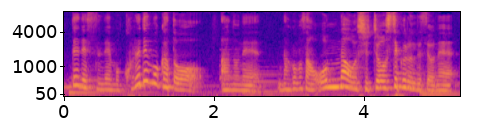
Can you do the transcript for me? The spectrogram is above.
でですねもうこれでもかとあのね南雲さん女を主張してくるんですよね。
